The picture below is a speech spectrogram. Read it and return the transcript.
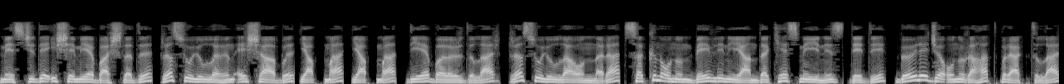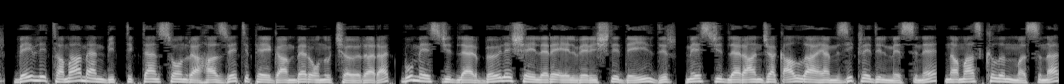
mescide işemeye başladı, Resulullah'ın Eşab'ı, yapma, yapma, diye bağırdılar, Resulullah onlara, sakın onun bevlini yanda kesmeyiniz, dedi, böylece onu rahat bıraktılar, bevli tamamen bittikten sonra Hazreti Peygamber onu çağırarak, bu mescidler böyle şeylere elverişli değildir, mescidler ancak Allah'a zikredilmesine, namaz kılınmasına,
